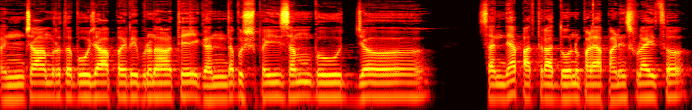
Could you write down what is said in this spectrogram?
पंचामृतपूजा परिवृणार्थे गंधपुष्पै संपूज्य. संध्यापात्रात दोन पळ्या पाणी सोडायचं.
